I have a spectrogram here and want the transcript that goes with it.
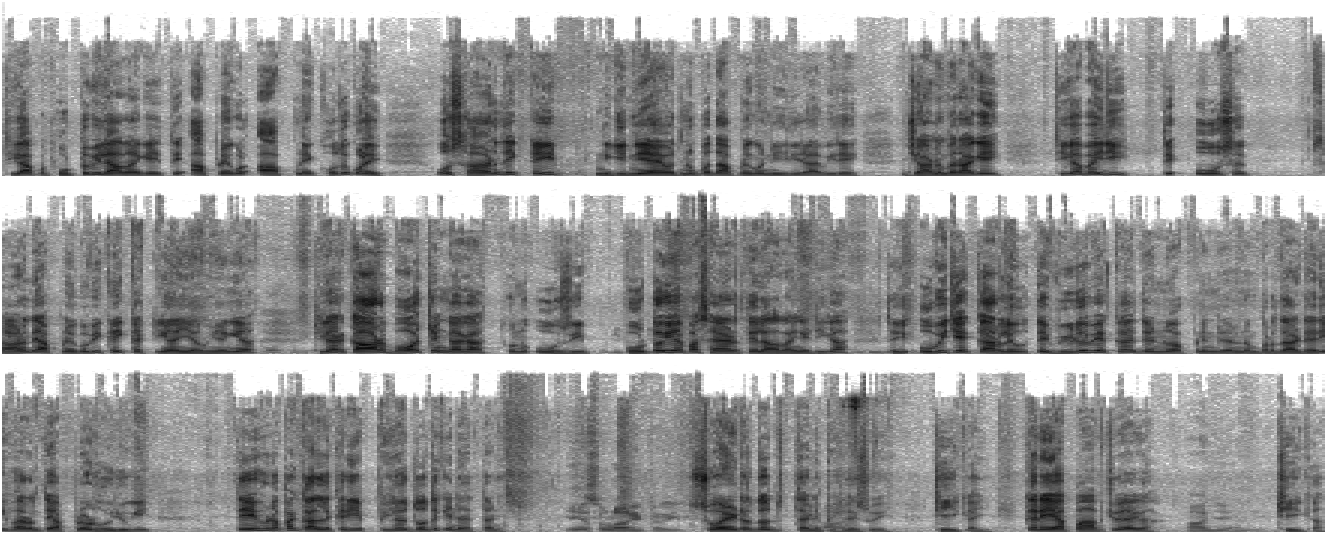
ਠੀਕ ਆ ਆਪਾਂ ਫੋਟੋ ਵੀ ਲਾ ਦਾਂਗੇ ਤੇ ਆਪਣੇ ਕੋਲ ਆਪਣੇ ਖੁਦ ਕੋਲੇ ਉਹ ਸਾਣ ਦੇ ਕਈ ਨਗੀਨੇ ਆਏ ਵਾ ਤੁਹਾਨੂੰ ਪਤਾ ਆਪਣੇ ਕੋਲ ਨੀਲੀ ਰਾਵੀ ਦੇ ਜਾਨਵਰ ਆਗੇ ਠੀਕ ਆ ਬਾਈ ਜੀ? ਤੇ ਉਸ ਸਾਣ ਦੇ ਆਪਣੇ ਕੋਲ ਵੀ ਕਈ ਕੱਟੀਆਂ ਆਈਆਂ ਹੋਈਆਂ ਗੀਆਂ ਠੀਕ ਆ ਰਿਕਾਰਡ ਬਹੁਤ ਚੰਗਾ ਗਾ ਤੁਹਾਨੂੰ ਉਸ ਦੀ ਫੋਟੋ ਹੀ ਆਪਾਂ ਸਾਈਡ ਤੇ ਲਾ ਦਾਂਗੇ ਠੀਕ ਆ? ਤੁਸੀਂ ਉਹ ਵੀ ਚੈੱਕ ਕਰ ਲਿਓ ਤੇ ਵੀਡੀਓ ਵੀ ਇੱਕ ਦਿਨ ਨੂੰ ਆਪਣੇ ਨੰਬਰ ਦਾ ਡੈਰੀ ਫਾਰਮ ਤੇ ਅਪਲੋਡ ਹੋ ਜੂਗੀ। ਤੇ ਹੁਣ ਆਪਾਂ ਗੱਲ ਕਰੀਏ ਪਿਛਲੇ ਦੁੱਧ ਕਿੰਨਾ ਦਿੱਤਾ ਨੇ? ਇਹ 16 ਲੀਟਰ ਜੀ। 100 ਲੀਟਰ ਦੁੱਧ ਦਿੱਤਾ ਨੇ ਪਿਛਲੇ ਸੂਏ। ਠੀਕ ਆ ਜੀ। ਘਰੇ ਆਪਾਂ ਆਪ ਚ ਹੋਏਗਾ ਹਾਂਜੀ ਹਾਂਜੀ। ਠੀਕ ਆ।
